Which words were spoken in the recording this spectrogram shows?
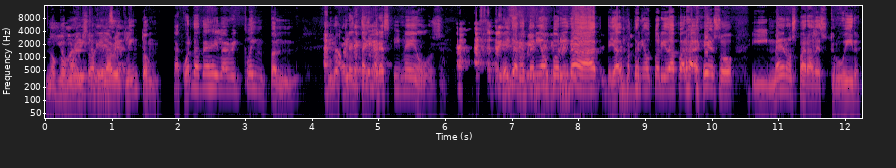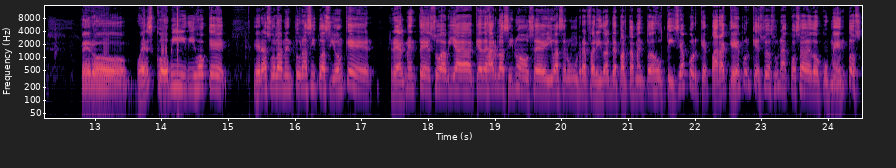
no como hizo Hillary Clinton. ¿Te acuerdas de Hillary Clinton? Y los 33 emails. ella no tenía autoridad, ella no tenía autoridad para eso y menos para destruir. Pero pues Comey dijo que era solamente una situación que realmente eso había que dejarlo así, no se iba a hacer un referido al Departamento de Justicia, porque ¿para qué? Porque eso es una cosa de documentos.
